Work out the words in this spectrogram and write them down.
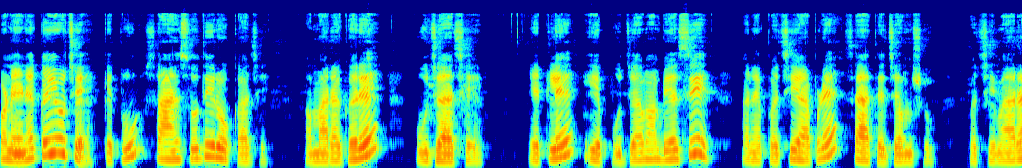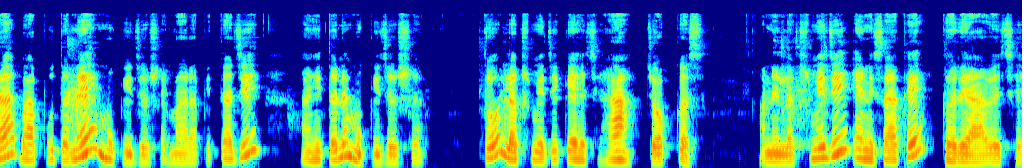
પણ એણે કહ્યું છે કે તું સાંજ સુધી રોકાજે. અમારા ઘરે પૂજા છે. એટલે એ પૂજામાં બેસી અને પછી આપણે સાથે જમશું. પછી મારા બાપુ તને મૂકી જશે. મારા પિતાજી અહીં તને મૂકી જશે. તો લક્ષ્મીજી કહે છે, હા, ચોક્કસ. અને લક્ષ્મીજી એની સાથે ઘરે આવે છે.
